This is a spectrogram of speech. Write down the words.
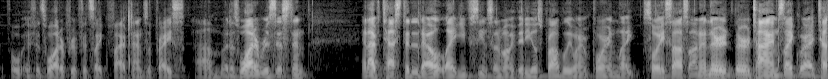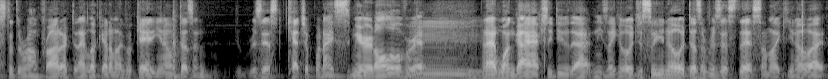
if, if it's waterproof, it's like five times the price. Um, but it's water resistant. And I've tested it out. Like you've seen some of my videos probably where I'm pouring like soy sauce on. And there, there are times like where I tested the wrong product and I look at it, I'm like, okay, you know, it doesn't resist ketchup when I smear it all over it. Mm. And I had one guy actually do that and he's like, oh, just so you know, it doesn't resist this. I'm like, you know what?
